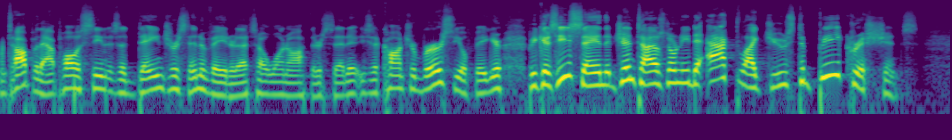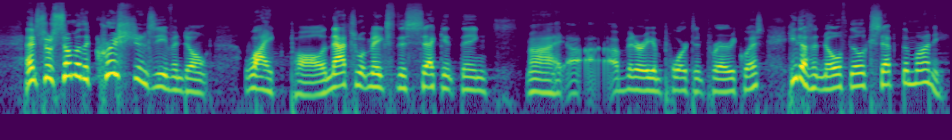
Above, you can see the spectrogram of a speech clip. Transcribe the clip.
On top of that, Paul is seen as a dangerous innovator. That's how one author said it. He's a controversial figure because he's saying that Gentiles don't need to act like Jews to be Christians. And so some of the Christians even don't like Paul. And that's what makes this second thing uh, a, a very important prayer request. He doesn't know if they'll accept the money.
